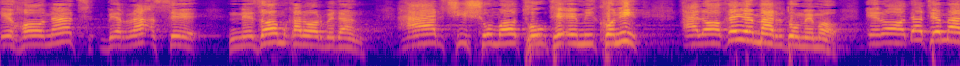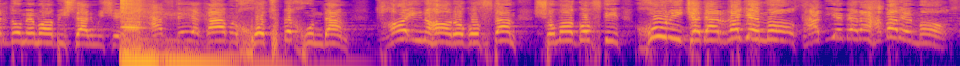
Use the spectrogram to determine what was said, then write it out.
اهانت به رأس نظام قرار بدن. هرچی شما توطعه می‌کنید علاقه مردم ما ارادت مردم ما بیشتر میشه. هفته قبل خطبه خوندم. تا اینها رو گفتم شما گفتید خونی که در رگ ماست هدیه به رهبر ماست.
